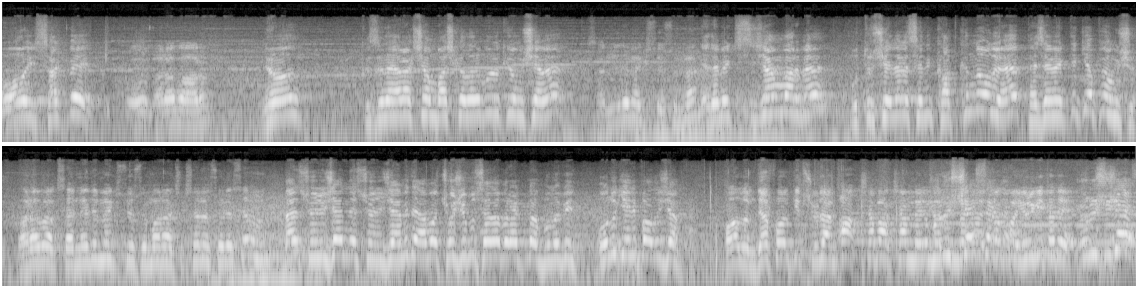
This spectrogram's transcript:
Oo İshak Bey. Oo, merhaba Harun. Ne o? Kızını her akşam başkaları bırakıyormuş eve. Sen ne demek istiyorsun be? Ne demek isteyeceğim var be? Bu tür şeylere senin katkın ne oluyor he? Pezemeklik yapıyormuşsun. Bana bak sen ne demek istiyorsun bana açıkçana söylesene onu. Ben söyleyeceğim ne söyleyeceğimi de ama çocuğumu sana bırakmam bunu bil. Onu gelip alacağım. Oğlum defol git şuradan. Akşam akşam benim başımda Görüşeceğiz seninle. Yürü git hadi. Görüşeceğiz.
